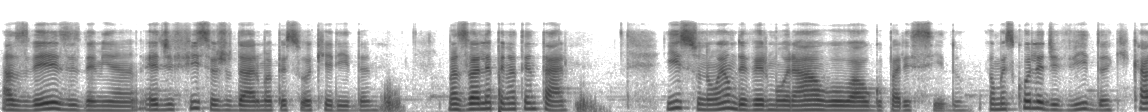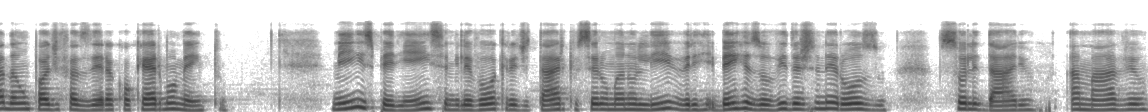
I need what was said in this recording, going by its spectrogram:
Às vezes, Demian, é difícil ajudar uma pessoa querida, mas vale a pena tentar. Isso não é um dever moral ou algo parecido. É uma escolha de vida que cada um pode fazer a qualquer momento. Minha experiência me levou a acreditar que o ser humano livre e bem resolvido é generoso, solidário, amável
